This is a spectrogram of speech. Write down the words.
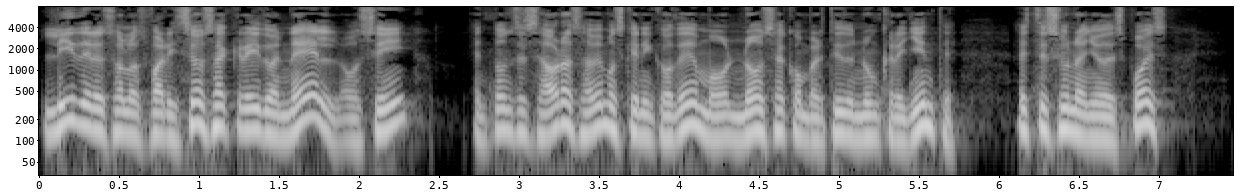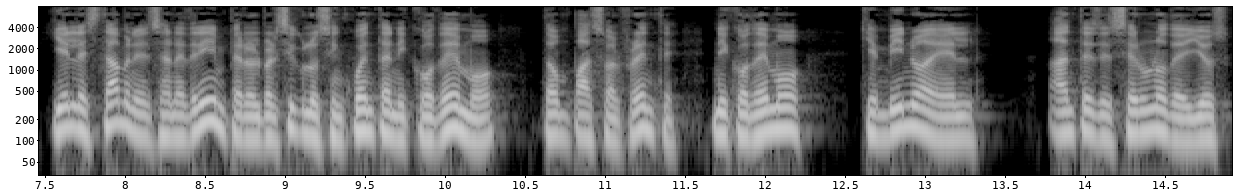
líderes o los fariseos ha creído en él, ¿o sí? Entonces ahora sabemos que Nicodemo no se ha convertido en un creyente. Este es un año después. Y él estaba en el Sanedrín, pero el versículo 50, Nicodemo da un paso al frente. Nicodemo, quien vino a él antes de ser uno de ellos,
